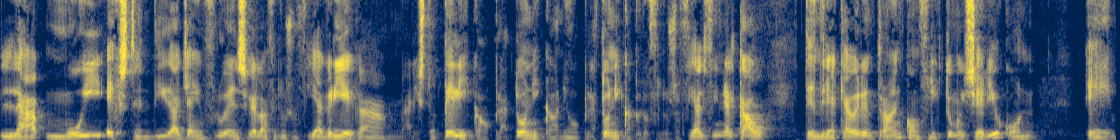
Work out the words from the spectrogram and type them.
la muy extendida ya influencia de la filosofía griega, aristotélica o platónica o neoplatónica, pero filosofía al fin y al cabo, tendría que haber entrado en conflicto muy serio con eh,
